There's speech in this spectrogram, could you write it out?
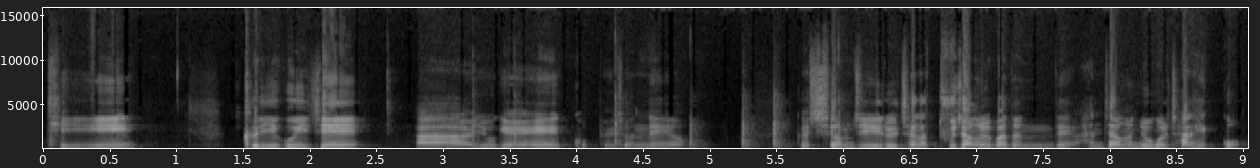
t, 그리고 이제 아 요게 곱해졌네요. 그러니까 시험지를 제가 두 장을 받았는데 한 장은 요걸 잘 했고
